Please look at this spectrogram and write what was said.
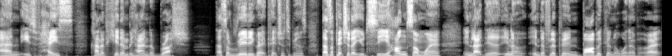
and his face kind of hidden behind a brush. That's a really great picture, to be honest. That's a picture that you'd see hung somewhere in like the, you know, in the flipping Barbican or whatever, right?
